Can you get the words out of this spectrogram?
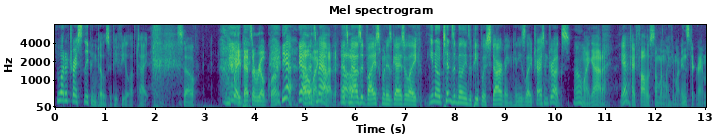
You ought to try sleeping pills if you feel uptight. so. Wait, that's a real quote? Yeah, yeah, Oh that's my Mao. God. That's Oh. Mao's advice when his guys are like, you know, tens of millions of people are starving, and he's like, try some drugs. Oh my god. I Yeah. think I follow someone like him on Instagram.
